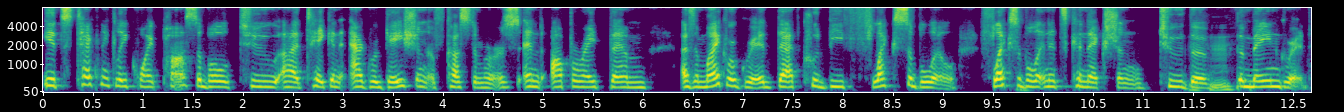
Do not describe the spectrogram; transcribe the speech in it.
it's technically quite possible to uh, take an aggregation of customers and operate them as a microgrid that could be flexible flexible in its connection to the mm-hmm. the main grid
